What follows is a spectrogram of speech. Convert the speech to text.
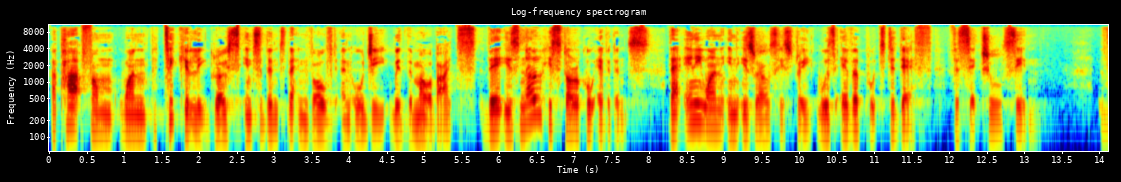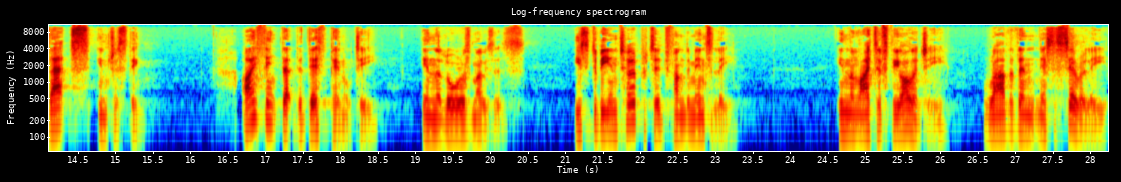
apart from one particularly gross incident that involved an orgy with the Moabites, there is no historical evidence that anyone in Israel's history was ever put to death for sexual sin. That's interesting. I think that the death penalty in the law of Moses is to be interpreted fundamentally in the light of theology rather than necessarily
